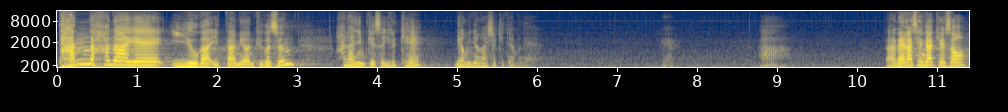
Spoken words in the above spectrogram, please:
단 하나의 이유가 있다면 그것은 하나님께서 이렇게 명령하셨기 때문에. 예. 아, 아, 내가 생각해서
